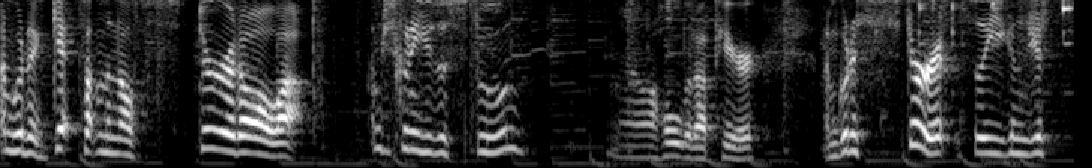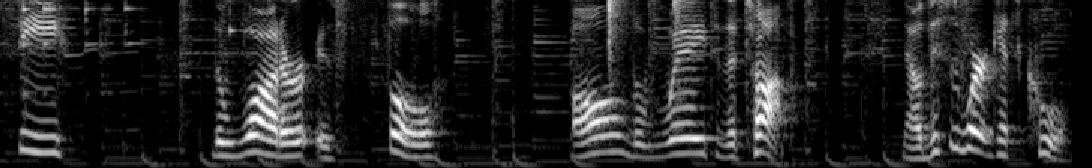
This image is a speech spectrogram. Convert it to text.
I'm gonna get something and I'll stir it all up. I'm just gonna use a spoon. I'll hold it up here. I'm gonna stir it so you can just see the water is full all the way to the top. Now this is where it gets cool.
